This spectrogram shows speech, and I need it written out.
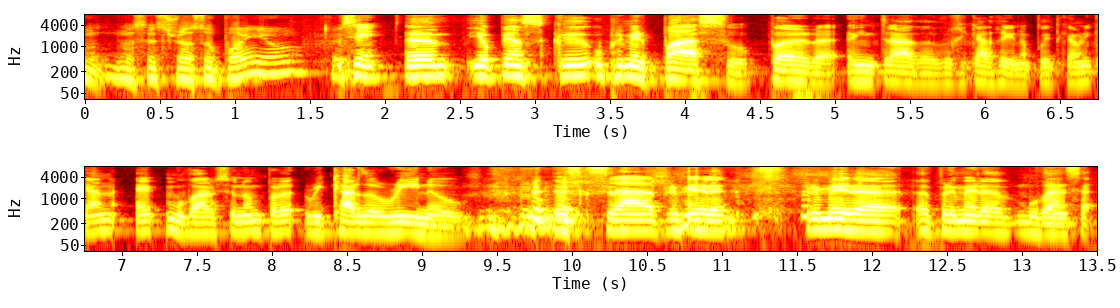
Não sei se o João se opõe ou... Sim, hum, eu penso que o primeiro passo para a entrada de Ricardo Rio na política americana é mudar o seu nome para Ricardo Reno. penso que será a primeira, primeira, a primeira mudança.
